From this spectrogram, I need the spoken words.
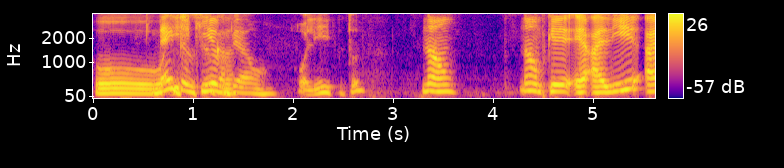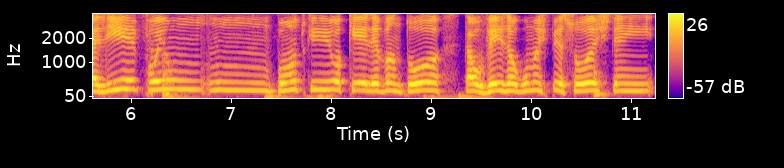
O Nem pelo ser Esquiva, campeão olímpico, tudo. não. Não, porque é, ali, ali foi um, um ponto que, ok, levantou. Talvez algumas pessoas tem,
